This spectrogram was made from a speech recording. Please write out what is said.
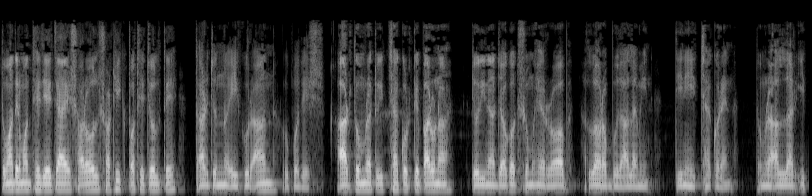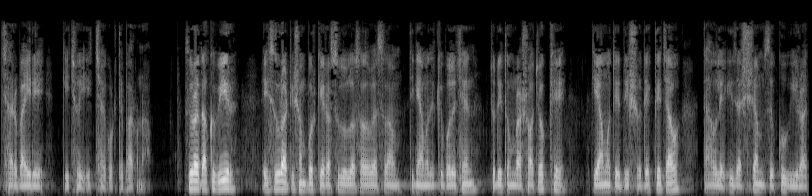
তোমাদের মধ্যে যে চায় সরল, সঠিক পথে চলতে, তার জন্য এই কুরআন উপদেশ। আর তোমরা তো ইচ্ছা করতে পারো না, যদি না জগৎসমূহের রব, আল্লাহ রব্বুল আলামিন, তিনি ইচ্ছা করেন। তোমরা আল্লাহর ইচ্ছার বাইরে কিছুই ইচ্ছা করতে পারো না। সুরাত আকবীর এই সুরাটি সম্পর্কে আলাইহি ওয়াসাল্লাম তিনি আমাদেরকে বলেছেন, যদি তোমরা সচক্ষে কিয়ামতের দৃশ্য দেখতে চাও, তাহলে ইজা শামসু কুবিরাত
